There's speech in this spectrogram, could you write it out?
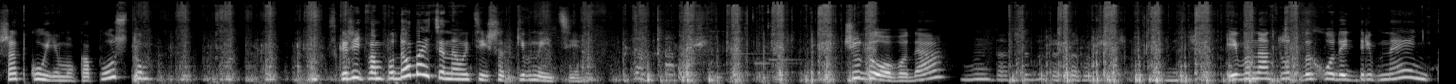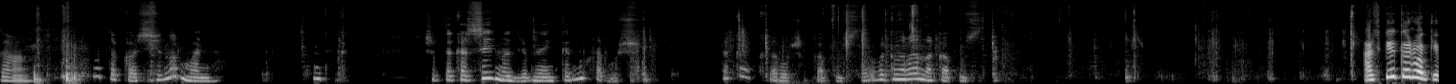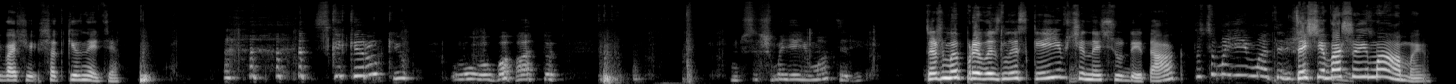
Шаткуємо капусту. Скажіть, вам подобається на оцій шатківниці? Так, хороше. Чудово, да? Ну, да, це дуже хороша шкідничка. І вона тут виходить дрібненька. Ну, така ще нормальна. Ну, так. Щоб така сильно дрібненька, ну хороша. Така хороша капуста. Обикновена капуста. А скільки років вашій шатківниці? Скільки років? О, багато. Ну, Це ж моєї матері. Це ж ми привезли з Київщини сюди, так? То це моєї матері. Це ще вашої мами.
